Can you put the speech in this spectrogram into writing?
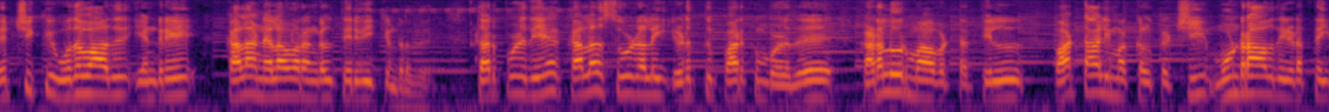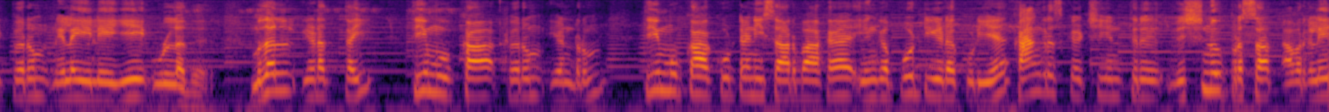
வெற்றிக்கு உதவாது என்றே கள நிலவரங்கள் தெரிவிக்கின்றது. தற்பொழுதைய கள சூழலை எடுத்து பார்க்கும் பொழுது கடலூர் மாவட்டத்தில் பாட்டாளி மக்கள் கட்சி மூன்றாவது இடத்தை பெறும் நிலையிலேயே உள்ளது. முதல் இடத்தை திமுக பெறும் என்றும் திமுக கூட்டணி சார்பாக இங்கு போட்டியிடக்கூடிய காங்கிரஸ் கட்சியின் திரு விஷ்ணு பிரசாத் அவர்களே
